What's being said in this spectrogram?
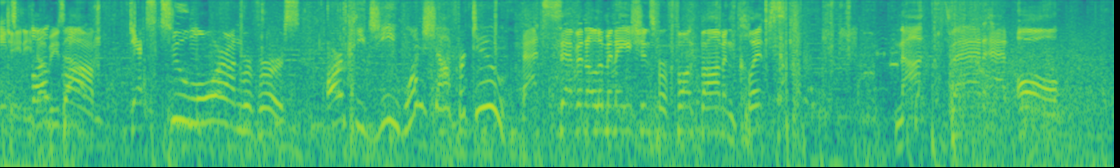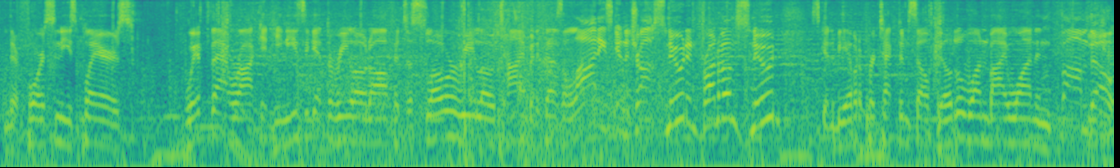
It's Funk JDW's Bomb. Gets two more on reverse. RPG, one shot for two. That's seven eliminations for Funk Bomb and Clips. Not bad at all. They're forcing these players with that rocket. He needs to get the reload off. It's a slower reload time, but it does a lot. He's going to drop Snood in front of him. Snood is going to be able to protect himself, build a one by one. And Bomb, though,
